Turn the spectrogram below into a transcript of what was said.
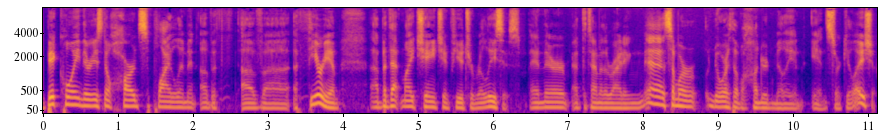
Bitcoin, there is no hard supply limit of of uh, Ethereum, uh, but that might change in future releases. And they're at the time of the writing eh, somewhere north of 100 million in circulation.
